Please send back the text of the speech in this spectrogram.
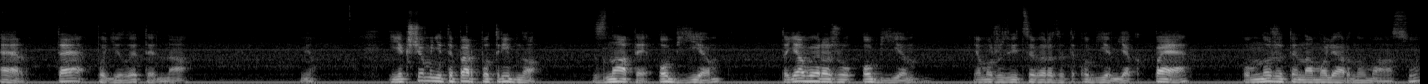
RT поділити на μ. І якщо мені тепер потрібно знати об'єм, то я виражу об'єм. Я можу звідси виразити об'єм як P помножити на молярну масу,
